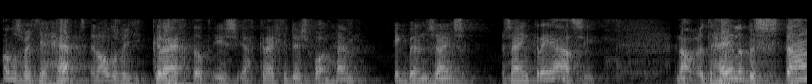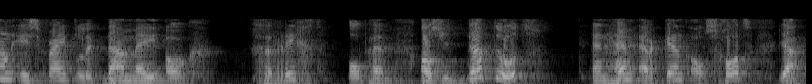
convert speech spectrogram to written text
Alles wat je hebt en alles wat je krijgt, dat is, ja, krijg je dus van hem. Ik ben zijn, zijn creatie. Nou, het hele bestaan is feitelijk daarmee ook gericht op Hem. Als je dat doet en Hem erkent als God, ja,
